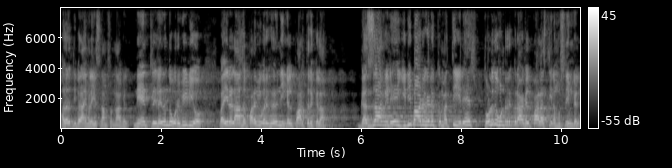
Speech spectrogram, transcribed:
அதரத் இப்ராஹிம் அலி இஸ்லாம் சொன்னார்கள். நேற்றிலிருந்து ஒரு வீடியோ வைரலாக பரவி வருகிறது. நீங்கள் பார்த்திருக்கலாம். கஸ்ஸாவிலே இடிபாடுகளுக்கு மத்தியிலே தொழுது கொண்டிருக்கிறார்கள் பாலஸ்தீன முஸ்லீம்கள்.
